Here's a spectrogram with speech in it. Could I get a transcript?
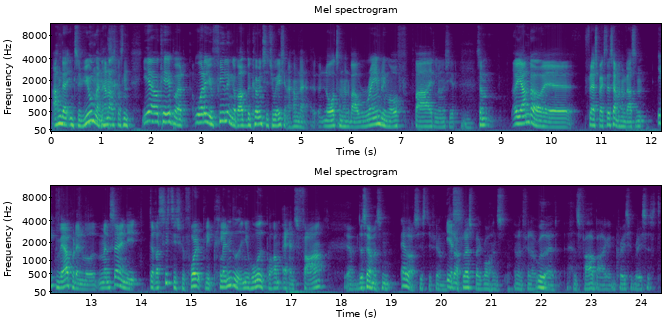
og ham der interviewman, han er også bare sådan, yeah, okay, but what are you feeling about the current situation? Og ham der, Norton, han er bare rambling off, bare et eller andet shit. Mm. Som, og i andre øh, flashbacks, der ser man ham være sådan, ikke være på den måde. Man ser egentlig det racistiske frø blive plantet ind i hovedet på ham af hans far. Ja, det ser man sådan aller sidst i filmen. Yes. Det der flashback, hvor hans, at man finder ud af, at hans far bare er en crazy racist.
